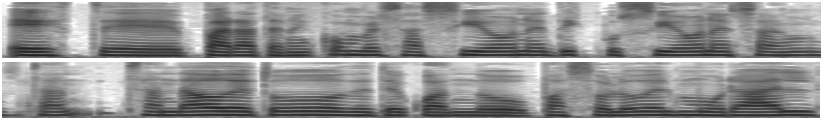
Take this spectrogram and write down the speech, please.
este, para tener conversaciones, discusiones, se han, dado de todo desde cuando pasó lo del mural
